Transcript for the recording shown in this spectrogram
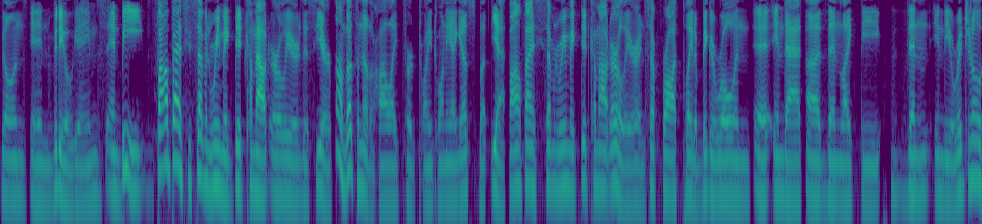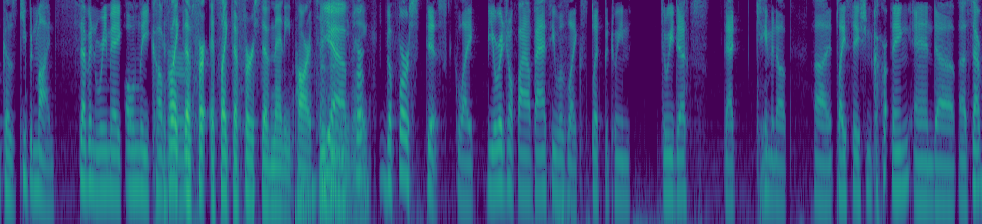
villains in video games, and b Final Fantasy VII remake did come out earlier this year. Oh, that's another highlight for 2020, I guess. But yeah, Final Fantasy VII remake did come out earlier, and Sephiroth played a bigger role in uh, in that uh, than like the than in the original. Because keep in mind, Seven remake only covers It's like the fir- It's like the first of many parts. Of yeah, the the first disc, like the original Final Fantasy was like split between three discs that came in a uh, PlayStation car- thing, and uh, uh, Seph-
